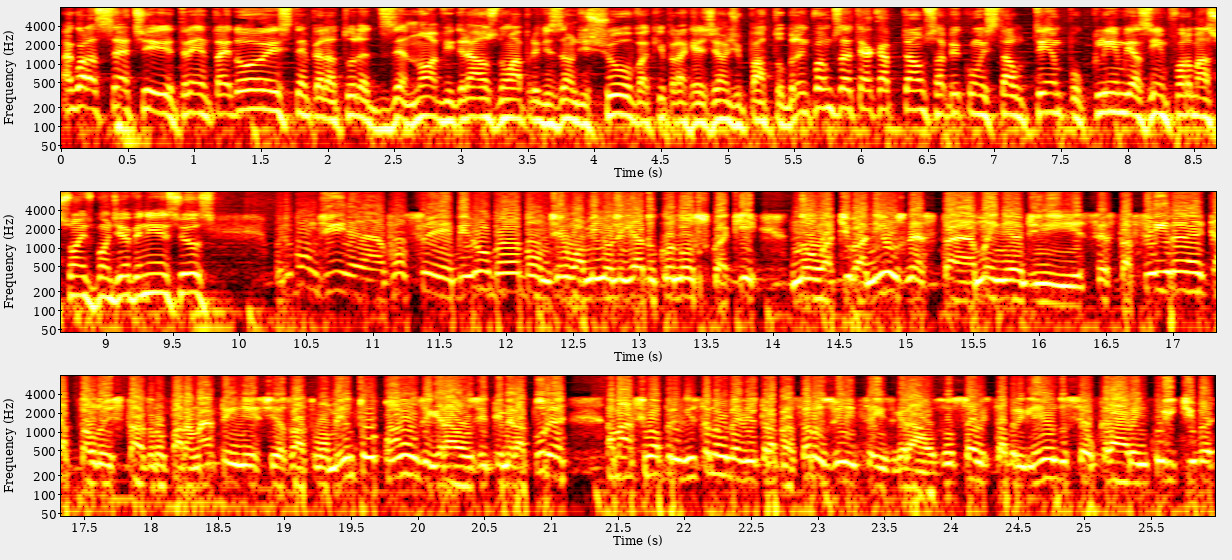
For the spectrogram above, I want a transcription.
Agora 7h32, temperatura 19 graus, não há previsão de chuva aqui para a região de Pato Branco. Vamos até a capital saber como está o tempo, o clima e as informações. Bom dia, Vinícius. Muito bom dia, você, Biruba. Bom dia, o amigo ligado conosco aqui no Ativa News nesta manhã de sexta-feira. Capital do estado no Paraná tem nesse exato momento 11 graus de temperatura. A máxima prevista não deve ultrapassar os 26 graus. O sol está brilhando, céu claro em Curitiba.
